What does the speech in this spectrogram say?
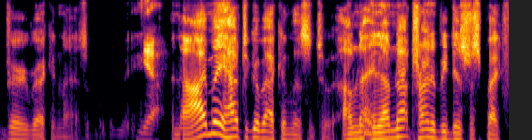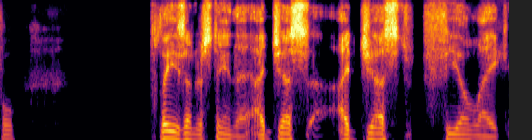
very recognizable to me. Yeah. Now I may have to go back and listen to it. I'm not, and I'm not trying to be disrespectful. Please understand that. I just, I just feel like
